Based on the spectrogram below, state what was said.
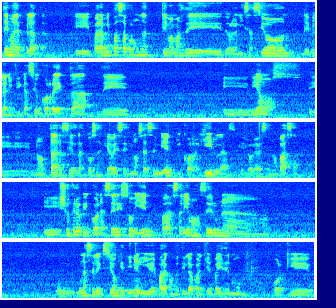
tema de plata. Eh, para mí pasa por un tema más de, de organización, de planificación correcta, de, eh, digamos, eh, notar ciertas cosas que a veces no se hacen bien y corregirlas, que es lo que a veces no pasa. Eh, yo creo que con hacer eso bien pasaríamos a ser una, un- una selección que tiene el nivel para competirle a cualquier país del mundo, porque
